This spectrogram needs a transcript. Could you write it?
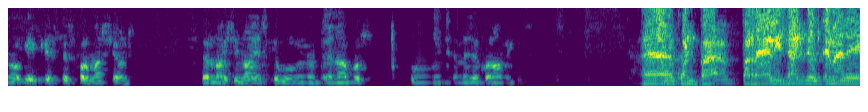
no, que aquestes formacions per nois i noies que vulguin entrenar pues, puguin ser més econòmiques. Eh, quan parla l'Isaac del tema de,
